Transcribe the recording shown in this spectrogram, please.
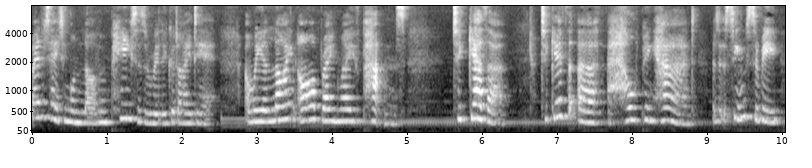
Meditating on love and peace is a really good idea. And we align our brainwave patterns together to give the earth a helping hand as it seems to be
